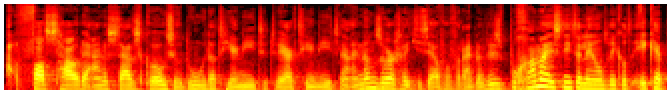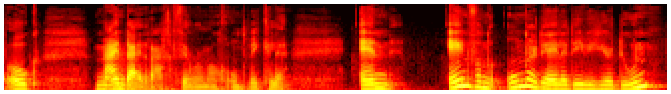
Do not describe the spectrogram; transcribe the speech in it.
vasthouden aan de status quo. Zo doen we dat hier niet, het werkt hier niet. Nou, en dan zorgen dat je zelf overeind blijft. Dus het programma is niet alleen ontwikkeld, ik heb ook mijn bijdrage veel meer mogen ontwikkelen. En een van de onderdelen die we hier doen,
